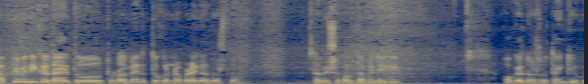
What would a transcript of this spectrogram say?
आपके भी दिक्कत आए तो थोड़ा मेहनत तो करना पड़ेगा दोस्तों। तभी सफलता मिलेगी। ओके दोस्तों थैंक यू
